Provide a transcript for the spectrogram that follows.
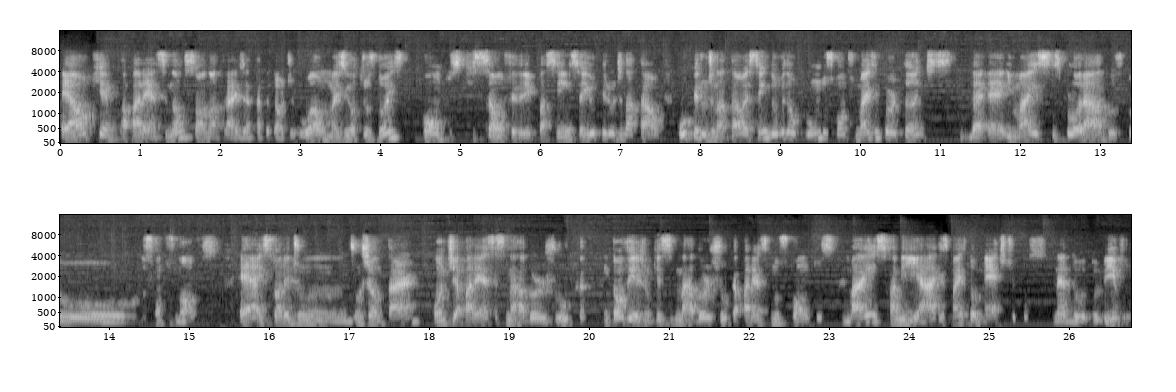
é algo que aparece não só no Atrás da Catedral de Rouen, mas em outros dois contos, que são o Federico Paciência e o Peru de Natal. O Peru de Natal é, sem dúvida, um dos contos mais importantes né, é, e mais explorados do, dos contos novos é a história de um, de um jantar onde aparece esse narrador Juca. Então vejam que esse narrador Juca aparece nos contos mais familiares, mais domésticos né, do, do livro.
